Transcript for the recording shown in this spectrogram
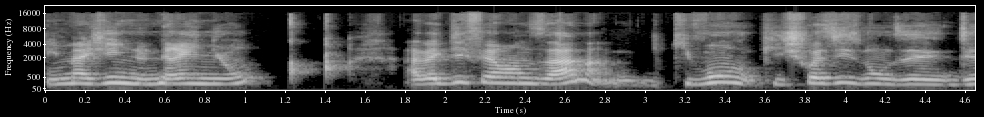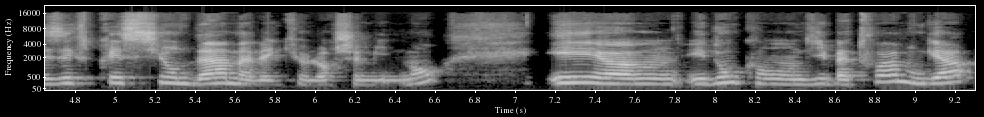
Imagine une réunion avec différentes âmes qui, vont, qui choisissent donc des, expressions d'âme avec leur cheminement. Euh, et, donc, on dit, bah, toi, mon gars,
